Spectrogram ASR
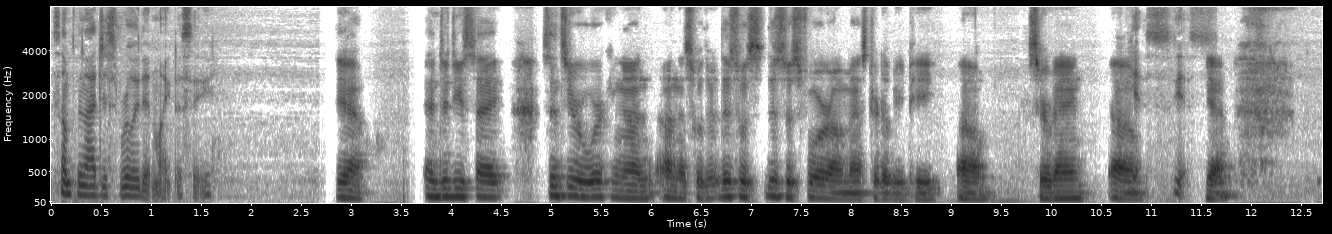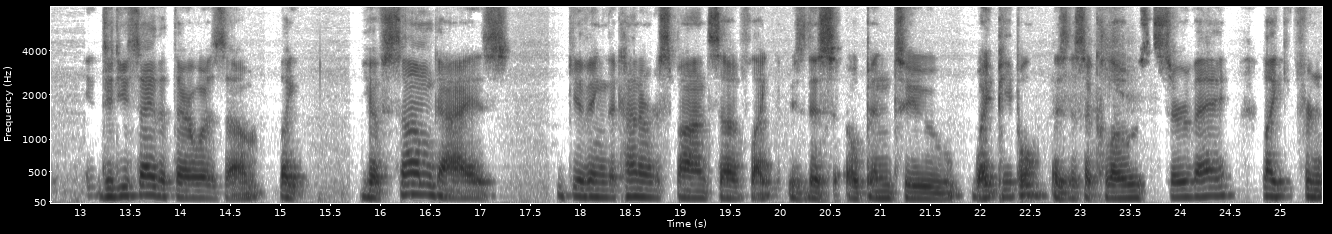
something I just really didn't like to see. Yeah, and did you say, since you were working on on this with her, this was this was for um, Master WP um, surveying? Um, yes. Yes. Yeah. Did you say that there was um, like you have some guys giving the kind of response of like, is this open to white people? Is this a closed survey? Like, for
